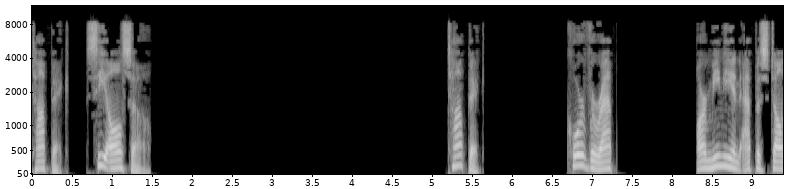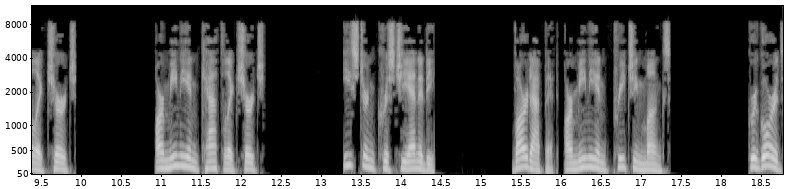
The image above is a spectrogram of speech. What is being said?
Topic See also Topic. Khor Virap Armenian Apostolic Church. Armenian Catholic Church. Eastern Christianity. Vardapet, Armenian preaching monks. Grigorids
